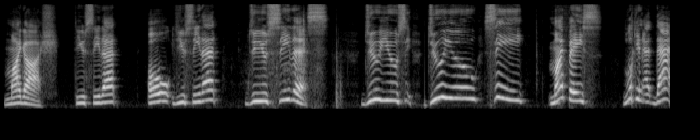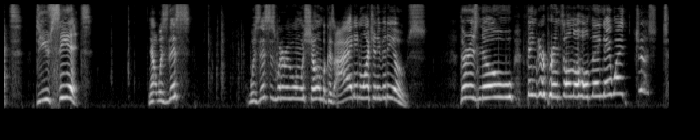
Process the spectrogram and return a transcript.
my gosh. Do you see that? Oh, do you see that? Do you see this? Do you see do you see my face looking at that? Do you see it? Now was this was this is what everyone was showing because I didn't watch any videos. There is no fingerprints on the whole thing. They went just to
